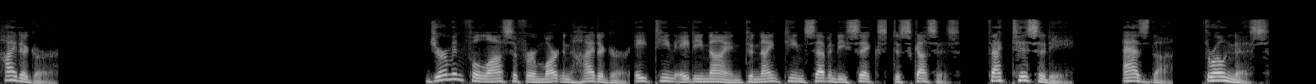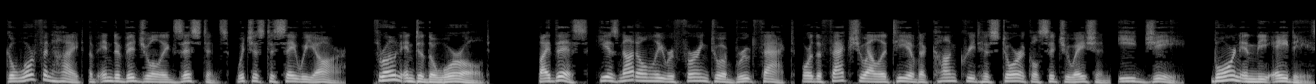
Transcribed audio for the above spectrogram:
Heidegger German philosopher Martin Heidegger (1889–1976) discusses facticity as the thrownness Geworfenheit of individual existence, which is to say we are thrown into the world. By this, he is not only referring to a brute fact, or the factuality of a concrete historical situation, e.g., born in the 80s,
